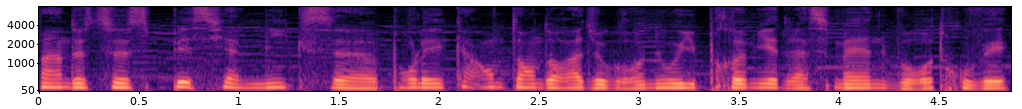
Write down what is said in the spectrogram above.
Fin de ce spécial mix euh, pour les 40 ans de Radio Grenouille, premier de la semaine. Vous retrouvez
